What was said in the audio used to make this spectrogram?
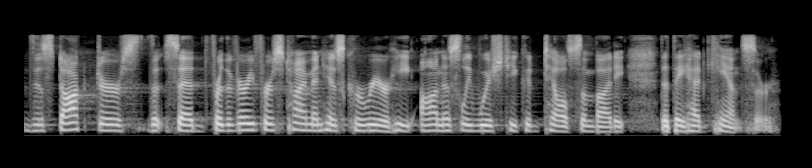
this doctor said for the very first time in his career, he honestly wished he could tell somebody that they had cancer.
